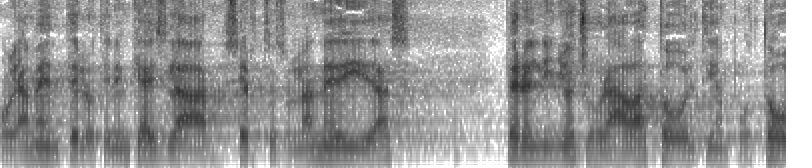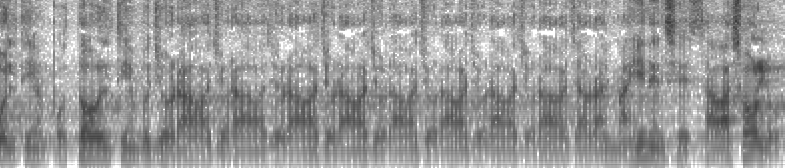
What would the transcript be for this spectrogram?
obviamente lo tienen que aislar, ¿cierto? Son las medidas. Pero el niño lloraba todo el tiempo, todo el tiempo, todo el tiempo lloraba, lloraba, lloraba, lloraba, lloraba, lloraba, lloraba, lloraba. Ahora imagínense, estaba solo.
